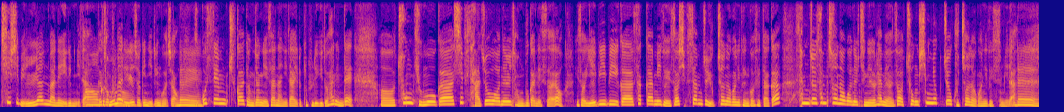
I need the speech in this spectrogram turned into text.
71년 만의 일입니다. 아, 그러니까. 정말 이례적인 일인 거죠. 네. 꽃샘 추가 경정 예산안이다 이렇게 불리기도 하는데 어, 총 규모가 14조 원을 정부가 냈어요. 그래서 예비비가 삭감이 돼서 13조 6천억 원이 된 것에다가 3조 3천억 원을 증액을 하면서 총 16조 9천억 원이 됐습니다. 네.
